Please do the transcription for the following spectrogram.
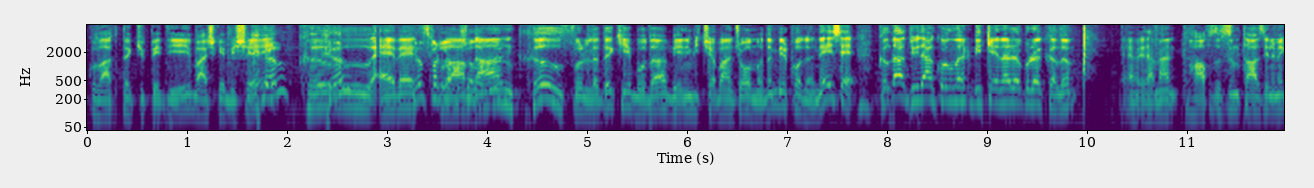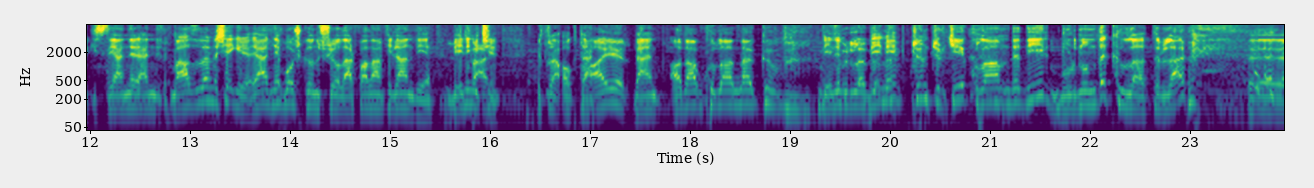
Kulakta küpe değil başka bir şey. Kıl? Kıl. Kıl? Evet Kıl kulağımdan olabilir. kıl fırladı ki bu da benim hiç yabancı olmadığım bir konu. Neyse kıldan tüyden konuları bir kenara bırakalım. Evet hemen hafızasını tazelemek isteyenler hani bazılarına şey geliyor ya ne boş konuşuyorlar falan filan diye. Benim Lütfen. için. Lütfen Oktay. Hayır. Ben Adam kulağından kıl benim fırladığını- benim tüm Türkiye kulağımda değil burnumda kıllı hatırlar. ee,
